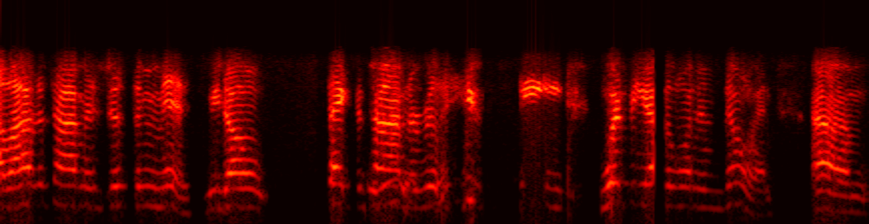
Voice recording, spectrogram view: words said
A lot of the time, it's just a miss. We don't take the time to really see what the other one is doing. Um,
